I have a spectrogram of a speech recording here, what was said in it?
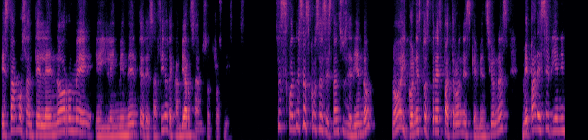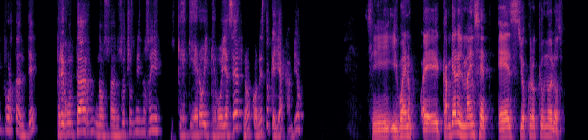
estamos ante el enorme y la inminente desafío de cambiarnos a nosotros mismos. Entonces, cuando esas cosas están sucediendo, ¿no? Y con estos tres patrones que mencionas, me parece bien importante preguntarnos a nosotros mismos, oye, ¿y qué quiero y qué voy a hacer, ¿no? Con esto que ya cambió. Sí, y bueno, eh, cambiar el mindset es yo creo que uno de los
